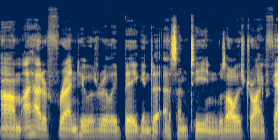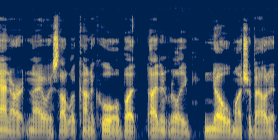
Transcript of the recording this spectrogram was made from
Um, I had a friend who was really big into SMT and was always drawing fan art, and I always thought it looked kind of cool, but I didn't really know much about it.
